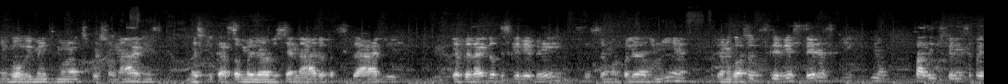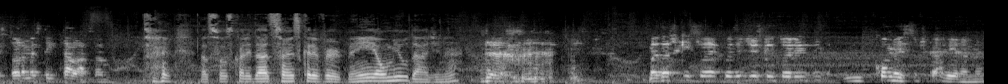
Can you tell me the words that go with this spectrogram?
envolvimento maior dos personagens, uma explicação melhor do cenário, da cidade. E apesar de eu descrever bem, isso é uma qualidade minha, eu não gosto de descrever cenas que não fazem diferença pra história, mas tem que estar tá lá, sabe? As suas qualidades são escrever bem e a humildade, né? mas acho que isso é coisa de escritor em começo de carreira, né?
